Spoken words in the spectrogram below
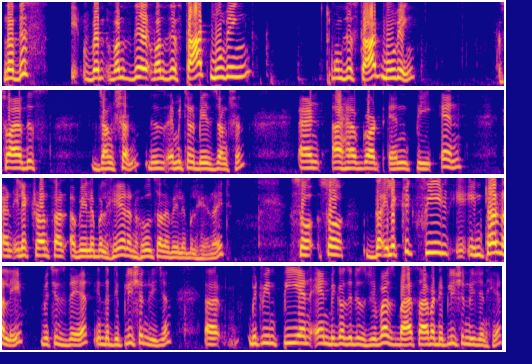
Now this when once they once they start moving once they start moving so I have this junction this is emitter base junction and I have got NPN and electrons are available here and holes are available here right. So, so the electric field internally which is there in the depletion region uh, between P and N because it is reverse bias. So, I have a depletion region here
